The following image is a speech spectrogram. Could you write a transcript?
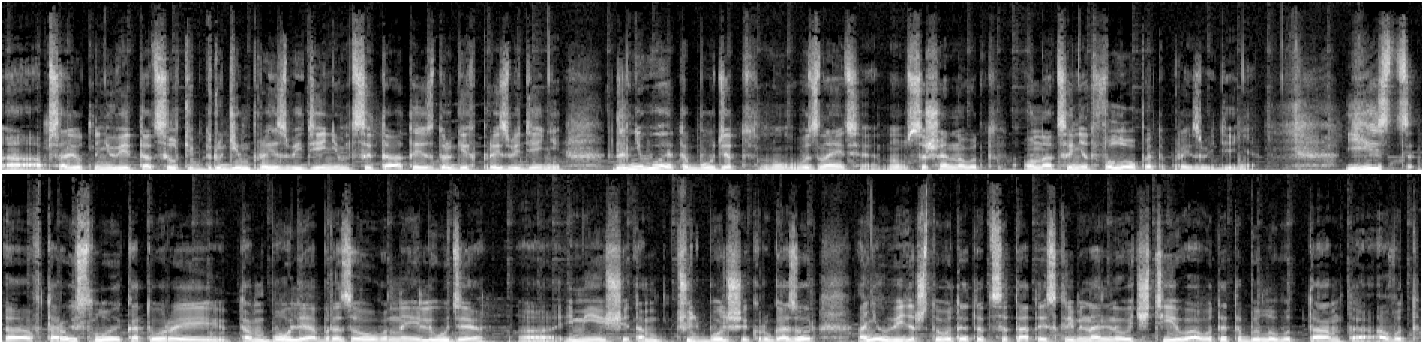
а, абсолютно не увидит отсылки к другим произведениям, цитаты из других произведений. Для него это будет, ну, вы знаете, ну, совершенно вот он оценит в лоб это произведение. Есть а, второй слой, который там более образованные люди, а, имеющие там чуть больший кругозор, они увидят, что вот эта цитата из криминального чтива, а вот это было вот там-то, а вот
